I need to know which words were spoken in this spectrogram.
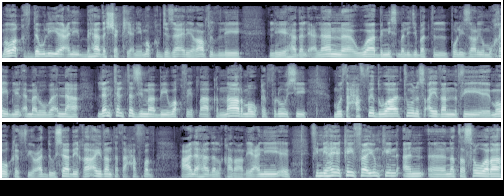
مواقف دولية يعني بهذا الشكل. يعني موقف جزائري رافض ل لهذا الإعلان. وبالنسبة لجبهة البوليزاريو مخيب للأمل وبأنها لن تلتزم بوقف إطلاق النار موقف روسي متحفظ وتونس أيضا في موقف يعد سابقة أيضا تتحفظ على هذا القرار. يعني في النهاية كيف يمكن أن نتصور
